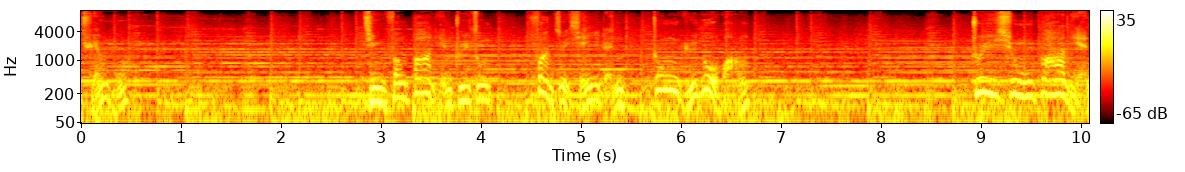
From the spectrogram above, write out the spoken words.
全无。警方八年追踪，犯罪嫌疑人终于落网。追凶八年，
